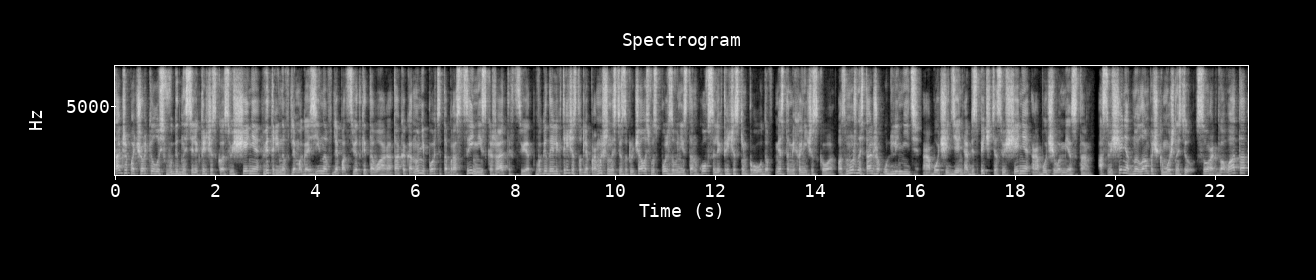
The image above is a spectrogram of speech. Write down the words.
Также подчеркивалась выгодность электрического освещения витринов для магазинов для подсветки товара, так как оно не портит образцы и не искажает их цвет. Выгода электричества для промышленности заключалась в использовании станков с электрическим проводом вместо механического. Возможность также удлинить рабочий день, обеспечить освещение рабочего места. Освещение одной лампочкой мощностью 42 ватта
